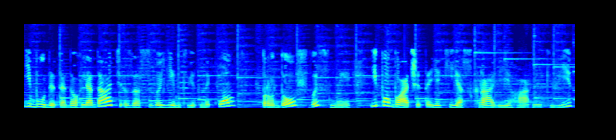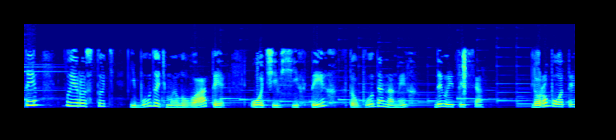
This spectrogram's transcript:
І будете доглядати за своїм квітником впродовж весни і побачите, які яскраві і гарні квіти виростуть і будуть милувати очі всіх тих, хто буде на них дивитися. До роботи!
